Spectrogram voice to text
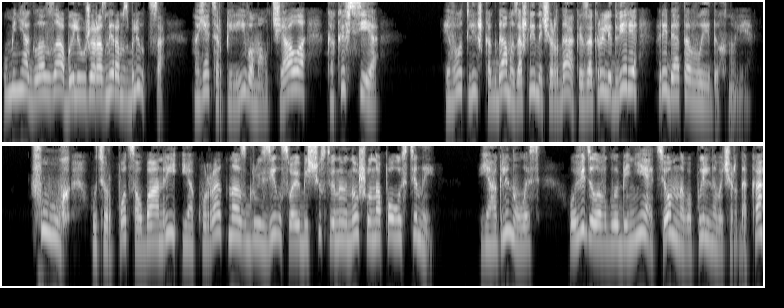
У меня глаза были уже размером с блюдца, но я терпеливо молчала, как и все. И вот лишь когда мы зашли на чердак и закрыли двери, ребята выдохнули. «Фух!» — утер пот со лба Анри и аккуратно сгрузил свою бесчувственную ношу на полу стены. Я оглянулась, увидела в глубине темного пыльного чердака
